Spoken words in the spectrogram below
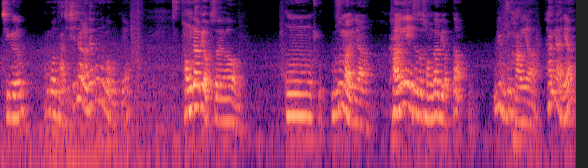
지금 한번 다시 시작을 해보는 거거든요. 정답이 없어요. 음, 무슨 말이냐. 강의에 있어서 정답이 없다? 이게 무슨 강의야? 사기 아니야?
